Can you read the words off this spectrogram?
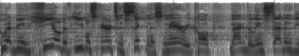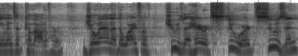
who had been healed of evil spirits and sickness. Mary, called Magdalene, seven demons had come out of her. Joanna, the wife of Chuza, Herod's steward, Susan,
